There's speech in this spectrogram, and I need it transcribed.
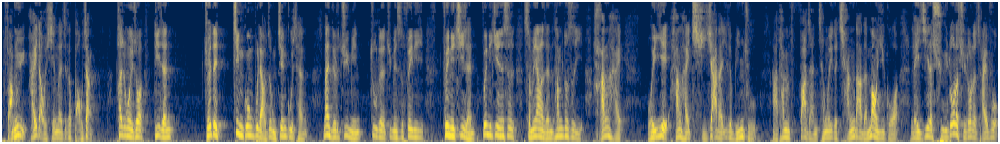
防御，海岛型的这个保障。他认为说敌人绝对进攻不了这种坚固城。那里的居民住的居民是腓尼。腓尼基人，腓尼基人是什么样的人？他们都是以航海为业、航海起家的一个民族啊。他们发展成为一个强大的贸易国，累积了许多的许多的财富。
